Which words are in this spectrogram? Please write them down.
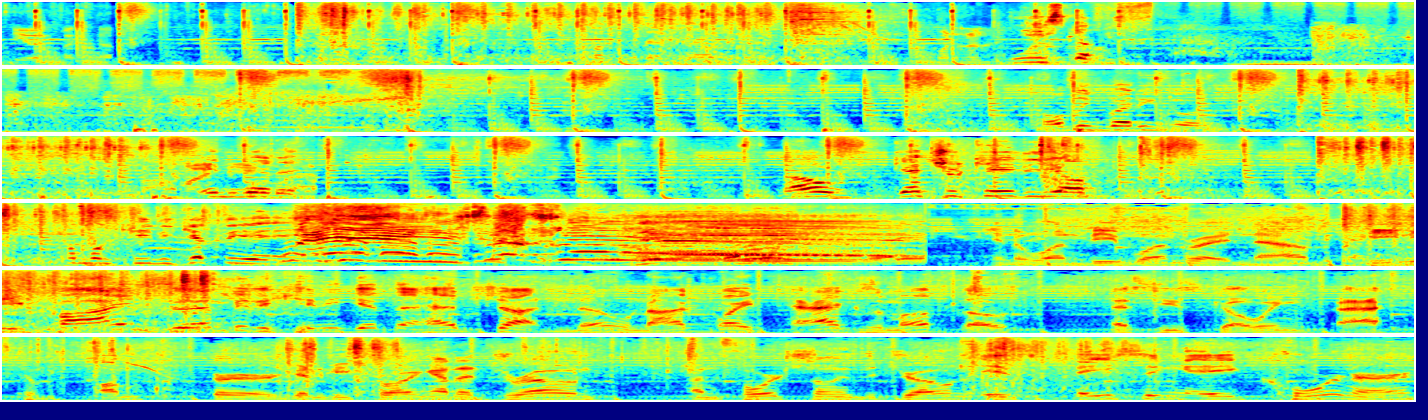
You back up. What the hell? One on He's one. Holding wedding door. Oh, In wedding. Now, get your KD up. Come on, KD, get the... In a 1v1 right now, Bikini finds him. But Bikini get the headshot. No, not quite. Tags him up though, as he's going back to bunker. Going to be throwing out a drone. Unfortunately, the drone is facing a corner,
